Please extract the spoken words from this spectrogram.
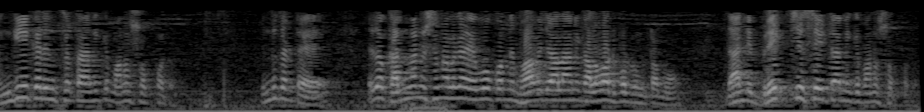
అంగీకరించటానికి మనసు ఒప్పదు. ఎందుకంటే ఏదో కన్వెన్షనల్గా ఏవో కొన్ని భావజాలానికి అలవాటు పడి ఉంటాము. దాన్ని బ్రేక్ చేసేయటానికి మనసు ఒప్పదు.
